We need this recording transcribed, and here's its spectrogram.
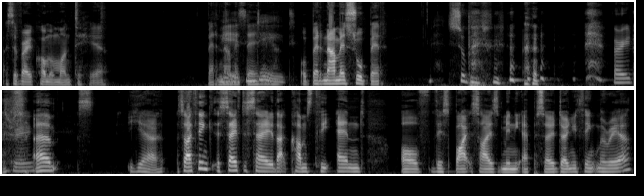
That's a very common one to hear. Pername telia. Indeed. Or Pername super. Super. very true. Um, yeah. So I think it's safe to say that comes to the end of this bite-sized mini episode, don't you think, Maria?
